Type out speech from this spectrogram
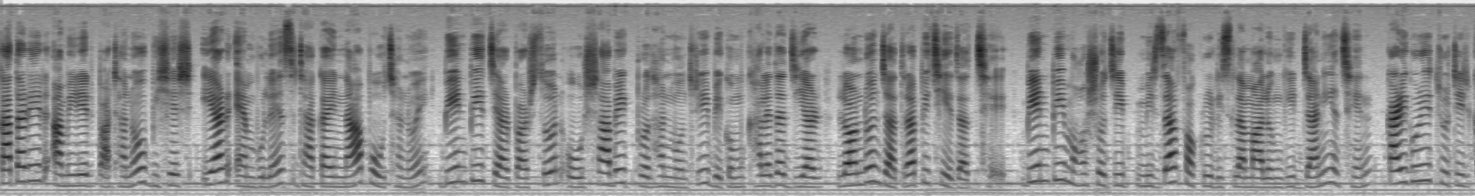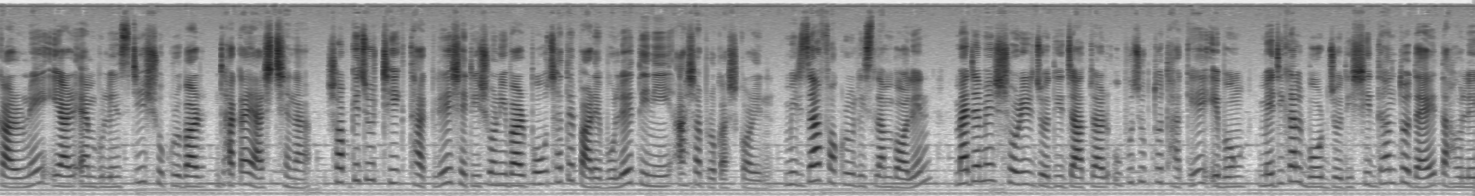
কাতারের আমিরের পাঠানো বিশেষ এয়ার অ্যাম্বুলেন্স ঢাকায় না পৌঁছানোয় বিএনপি চেয়ারপারসন ও সাবেক প্রধানমন্ত্রী বেগম খালেদা জিয়ার লন্ডন যাত্রা পিছিয়ে যাচ্ছে। বিএনপি মহাসচিব মির্জা ফখরুল ইসলাম আলমগীর জানিয়েছেন, কারিগরি ত্রুটির কারণে এয়ার অ্যাম্বুলেন্সটি শুক্রবার ঢাকায় আসছে না। সবকিছু ঠিক থাকলে সেটি শনিবার পৌঁছাতে পারে বলে তিনি আশা প্রকাশ করেন। মির্জা ফখরুল ইসলাম বলেন, ম্যাডামের শরীর যদি যাত্রার উপযুক্ত থাকে এবং মেডিকেল বোর্ড যদি সিদ্ধান্ত দেয়, তাহলে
